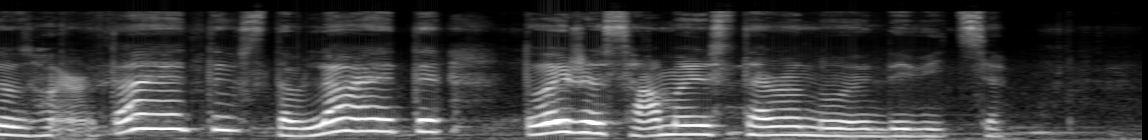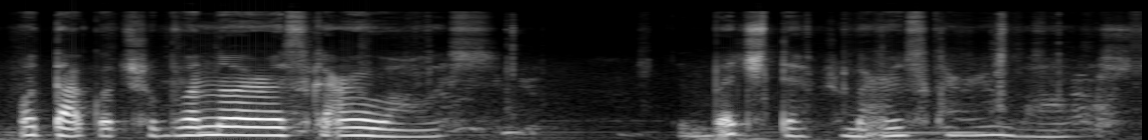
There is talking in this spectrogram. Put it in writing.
Все згортаєте, вставляєте тою же самою стороною, дивіться. Отак от, щоб воно розкривалось. Бачите, щоб розкривалось,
